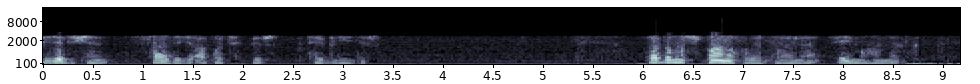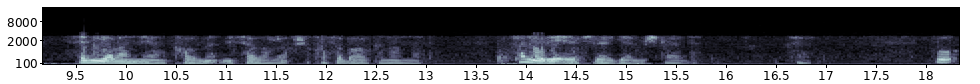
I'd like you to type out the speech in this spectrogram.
Bize düşen sadece apaçık bir tebliğdir. Rabbimiz Subhanahu ve Teala ey Muhammed seni yalanlayan kavme misal olarak şu kasaba halkını anlat. Hani oraya elçiler gelmişlerdi. Evet. Bu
